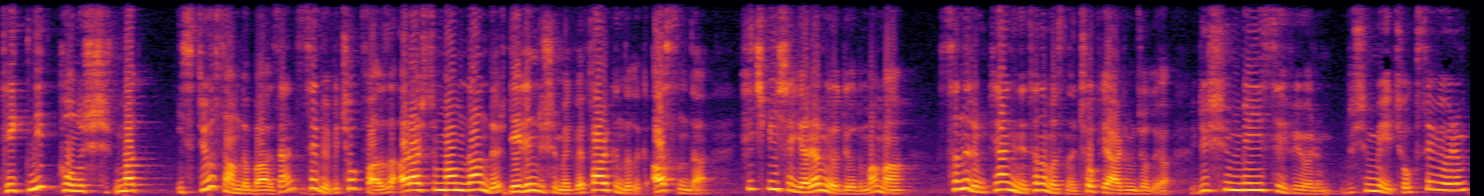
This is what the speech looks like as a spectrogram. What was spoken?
Teknik konuşmak istiyorsam da bazen sebebi çok fazla araştırmamdandır. Derin düşünmek ve farkındalık aslında hiçbir işe yaramıyor diyordum ama sanırım kendini tanımasına çok yardımcı oluyor. Düşünmeyi seviyorum. Düşünmeyi çok seviyorum.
